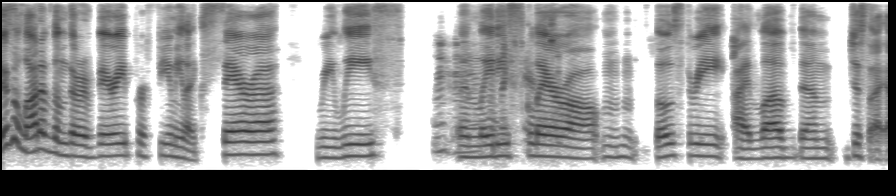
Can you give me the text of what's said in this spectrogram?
there's a lot of them that are very perfumey, like Sara, Release, Mhm, and Lady like. Scleral. mhm, Those three, I love them. Just I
